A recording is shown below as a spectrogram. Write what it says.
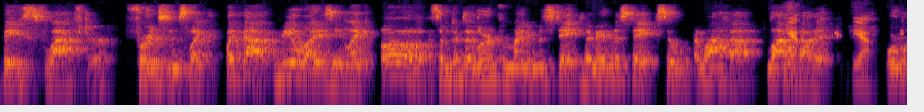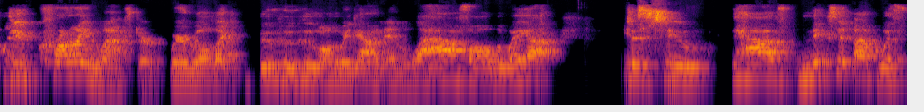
based laughter. For instance like like that realizing like oh sometimes i learn from my mistakes. I made a mistake so i laugh at laugh Yeah. about it. Yeah. or we'll do crying laughter where we'll like boo hoo hoo all the way down and laugh all the way up just to have mix it up with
